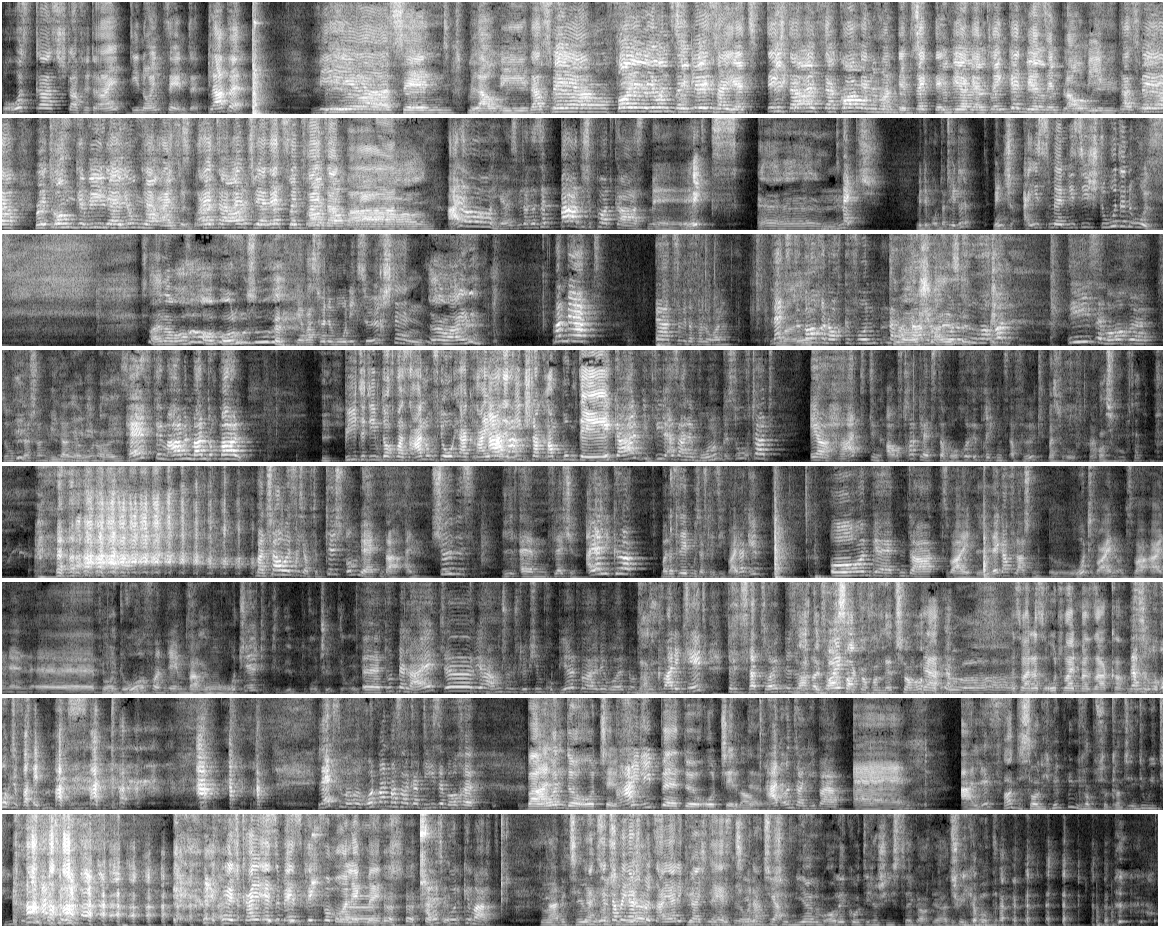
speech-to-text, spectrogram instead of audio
Brustkast Staffel 3, die 19. Klappe! Wir sind blau wie das Meer, feuern wir unsere Gläser jetzt, dichter als der Korken von dem Sekt, den wir gern trinken. Wir sind blau wie das Meer, betrunken wie der Junge eins und breiter, als wir letzten Freitag waren. Hallo, hier ist wieder der sympathische Podcast mit Mix. And Match. Mit dem Untertitel Mensch, Eismann, wie siehst du denn aus? Seit einer Woche auf Wohnungssuche. Ja, was für eine Wohnung suchst du denn? Ja, meine. Man merkt, er hat sie wieder verloren. Letzte Weil- Woche noch gefunden, da war gar nicht. Wohnungssuche. Und diese Woche sucht er schon wieder eine Wohnung. scheiße. Helft dem armen Mann doch mal! Bietet ihm doch was an auf joergreimann.instagram.de. Egal wie viel er seine Wohnung gesucht hat, er hat den Auftrag letzter Woche übrigens erfüllt. Was für Auftrag? Was für Auftrag? Man schaue sich auf dem Tisch um, wir hätten da ein schönes ähm, Fläschchen Eierlikör, weil das Leben muss ja schließlich weitergehen. Und wir hätten da zwei Leckerflaschen Rotwein, und zwar einen äh, Bordeaux von dem Baron Rothschild. Rothschild, jawohl. Äh, tut mir leid, äh, wir haben schon ein Schlückchen probiert, weil wir wollten uns von Nach- Qualität des Erzeugnisses Nach dem überzeugen. Massaker von letzter Woche. Ja, Das war das Rotwein-Massaker. Das Rotweinmassaker. Letzte Woche Rotweinmassaker, diese Woche Baron de Rothschild. Ah. Philippe de Rothschild. Genau. hat unser lieber Ann alles. Ah, das soll ich mitbringen. Ich habe so ganz intuitiv. Ich keine SMS kriegt vom Oleg, Mensch. Alles gut gemacht. Du, Ja, jetzt zwischen aber mir- erst mal das Eierlikörchen die, die essen, Beziehung oder? zwischen Ja. mir und dem Oleg und die Schießträger. Ja, als Schwiegermutter.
